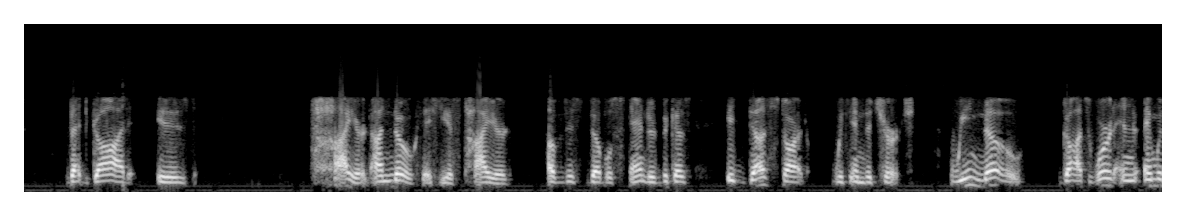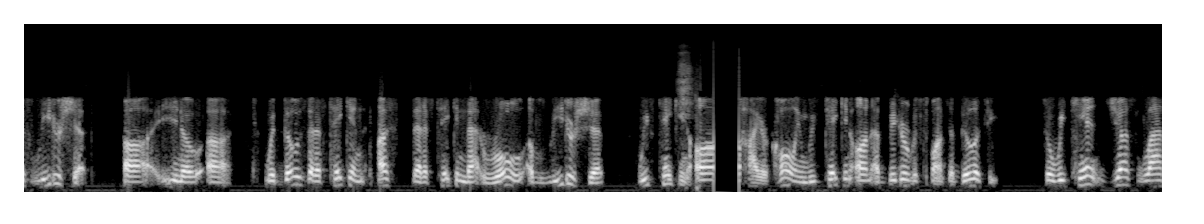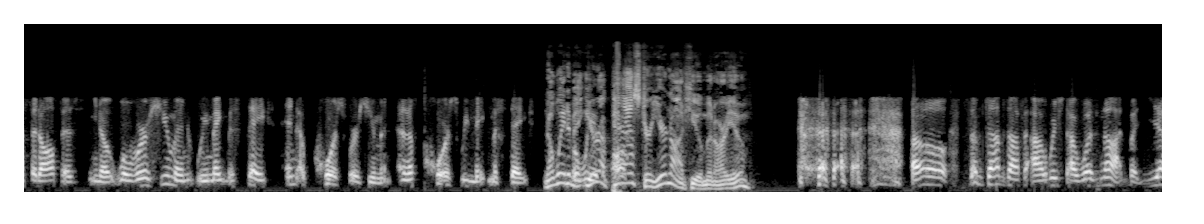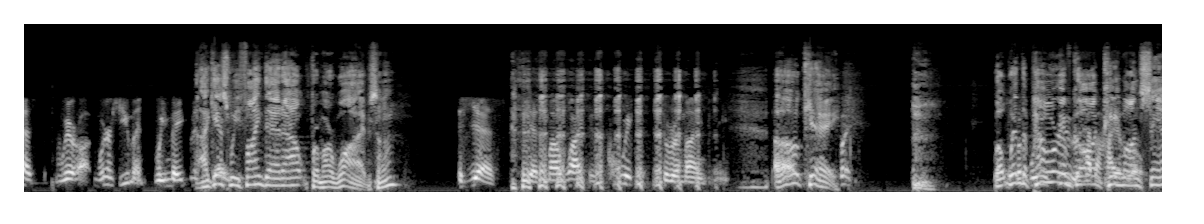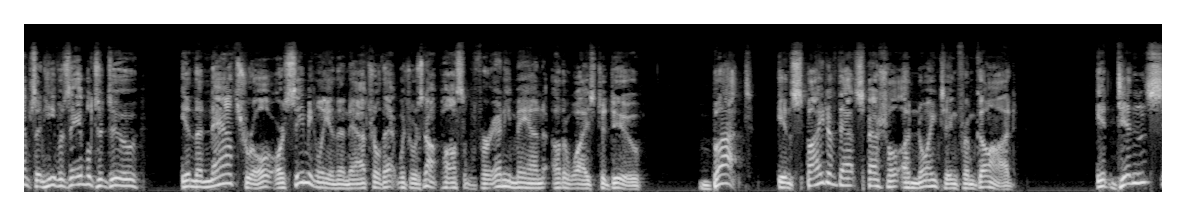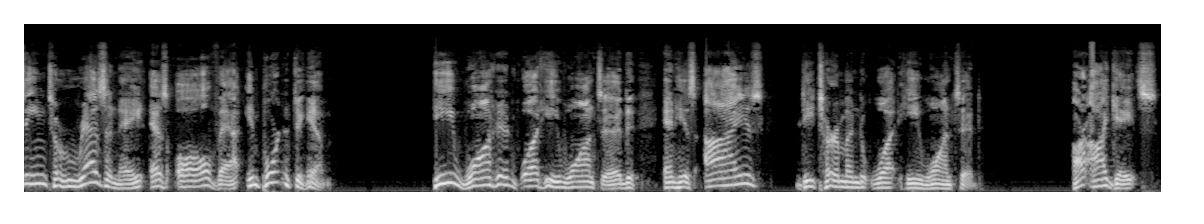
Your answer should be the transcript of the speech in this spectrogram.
that God is tired. I know that He is tired of this double standard because it does start within the church. We know God's word, and and with leadership, uh, you know, uh, with those that have taken us that have taken that role of leadership, we've taken on a higher calling. We've taken on a bigger responsibility. So we can't just laugh it off as, you know, well, we're human, we make mistakes, and of course we're human, and of course we make mistakes. No, wait a minute. You're a all- pastor. You're not human, are you? oh, sometimes I, I wished I was not, but yes, we're we're human. We make mistakes. I guess we find that out from our wives, huh? Yes, yes. My wife is quick to remind me. Okay. But Well, when the power of God came on role. Samson, he was able to do in the natural, or seemingly in the natural, that which was not possible for any man otherwise to do. But in spite of that special anointing from God, it didn't seem to resonate as all that important to him. He wanted what he wanted, and his eyes determined what he wanted. Our eye gates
